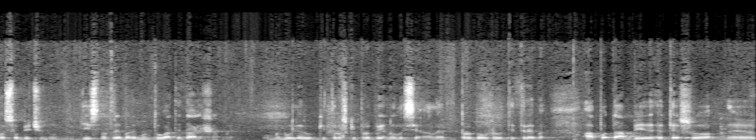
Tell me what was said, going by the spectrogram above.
по Собічу, ну, дійсно треба ремонтувати далі. Минулі роки трошки продвинулися, але продовжувати треба. А по дамбі те, що е,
